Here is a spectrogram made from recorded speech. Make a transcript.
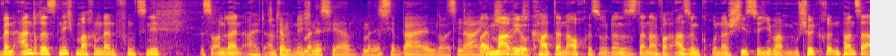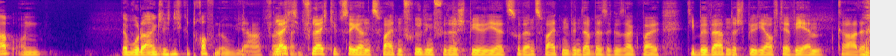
wenn andere es nicht machen, dann funktioniert es online halt einfach Stimmt, nicht. man ist ja, man ist ja bei allen Leuten da Bei. Mario Kart dann auch so, dann ist es dann einfach asynchron. Da schießt du jemand mit einem Schildkrötenpanzer ab und der wurde eigentlich nicht getroffen irgendwie. Ja, vielleicht, vielleicht gibt es ja einen zweiten Frühling für das Spiel jetzt oder einen zweiten Winter besser gesagt, weil die bewerben das Spiel ja auf der WM gerade.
